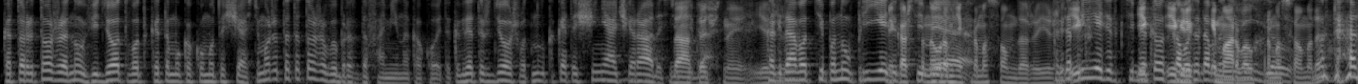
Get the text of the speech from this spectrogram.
который тоже, ну, ведет вот к этому какому-то счастью. Может, это тоже выброс дофамина какой-то, когда ты ждешь, вот, ну, какая-то щенячья радость да, у тебя. точно. Есть когда же... вот, типа, ну, приедет Мне кажется, к тебе... на уровне хромосом даже есть Когда X, приедет к тебе X, тот, y кого ты давно и Marvel не видел. хромосома, да? Ну, да,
